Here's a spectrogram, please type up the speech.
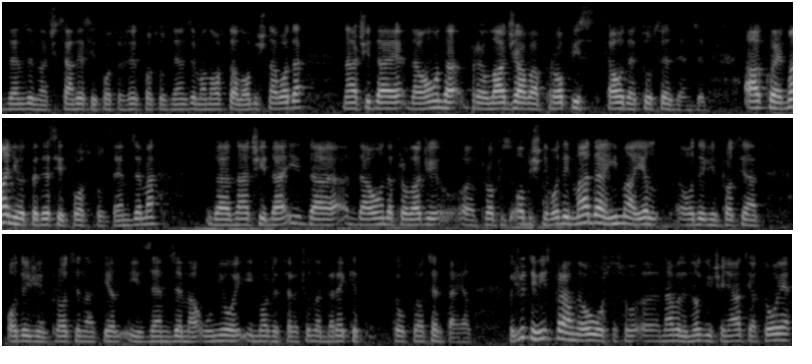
zemzem, znači 70%, 60% zemzem, ono ostalo obična voda, znači da je da onda prevlađava propis kao da je to sve zemzem ako je manji od 50% zemzema, da znači da da da onda provlađuje e, propis obične vode, mada ima jel određen procenat određen procenat jel i zemzema u njoj i može se računati bereket tog procenta jel. Međutim ispravno je ovo što su e, naveli mnogi učenjaci, a to je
